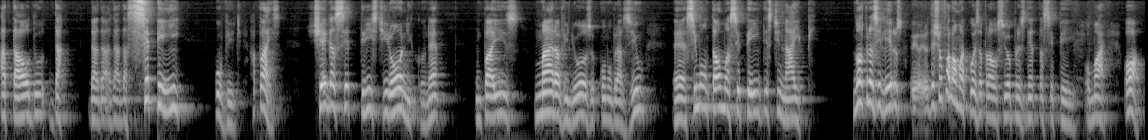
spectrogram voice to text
a tal do, da, da, da, da CPI Covid. Rapaz, chega a ser triste, irônico, né? Um país maravilhoso como o Brasil, é, se montar uma CPI deste naipe. Nós brasileiros, eu, eu, deixa eu falar uma coisa para o senhor presidente da CPI, Omar. Ó,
